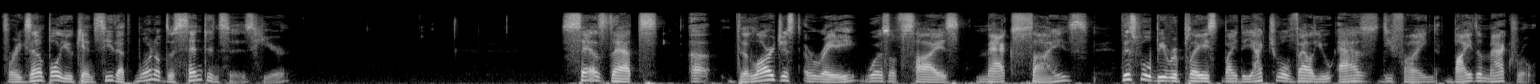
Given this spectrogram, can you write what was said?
For example, you can see that one of the sentences here says that uh, the largest array was of size max size this will be replaced by the actual value as defined by the macro.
